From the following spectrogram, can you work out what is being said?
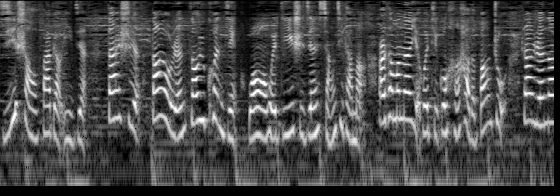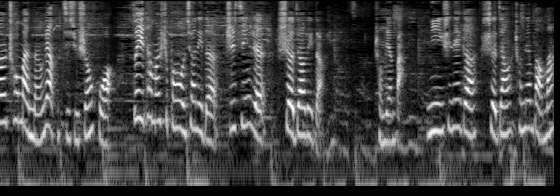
极少发表意见。但是当有人遭遇困境，往往会第一时间想起他们，而他们呢也会提供很好的帮助，让人呢充满能量继续生活。所以他们是朋友圈里的知心人，社交里的充电宝。你是那个社交充电宝吗？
